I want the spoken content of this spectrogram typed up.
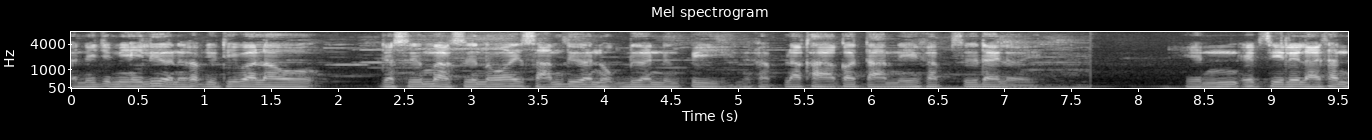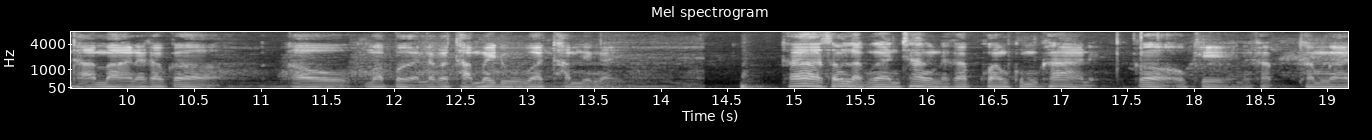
อันนี้จะมีให้เลือกนะครับ อยู่ที่ว่าเราจะซื้อมากซื้อน้อย 3 เดือน 6 เดือน 1 ปีนะครับ ราคาก็ตามนี้ครับซื้อได้เลย เห็น FC หลาย ๆ ท่านถามมานะครับ ก็เอามาเปิดแล้วก็ทำให้ดูว่าทำยังไง ถ้าสำหรับงานช่างนะครับ ความคุ้มค่าเนี่ยก็โอเคนะครับทำงาน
